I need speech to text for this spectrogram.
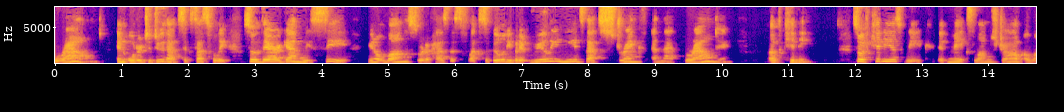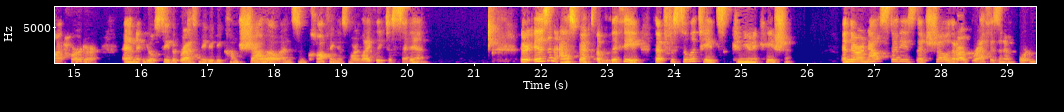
ground in order to do that successfully. So there again, we see, you know, lungs sort of has this flexibility, but it really needs that strength and that grounding of kidney. So if kidney is weak, it makes lungs job a lot harder. And you'll see the breath maybe become shallow and some coughing is more likely to set in. There is an aspect of lithy that facilitates communication. And there are now studies that show that our breath is an important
